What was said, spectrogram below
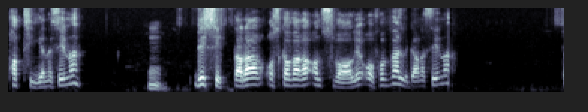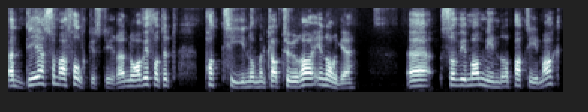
partiene sine. Mm. De sitter der og skal være ansvarlig overfor velgerne sine. Det er det som er folkestyret. Nå har vi fått et partinomenklatura i Norge. Eh, så vi må ha mindre partimakt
